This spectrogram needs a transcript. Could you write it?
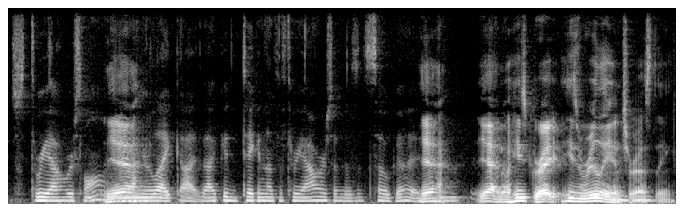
It's three hours long. Yeah. And you're like, I, I could take another three hours of this. It's so good. Yeah. You know? Yeah. No, he's great. He's really mm-hmm. interesting.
